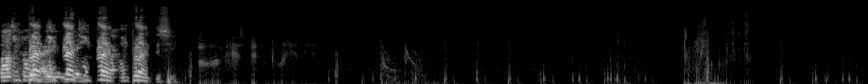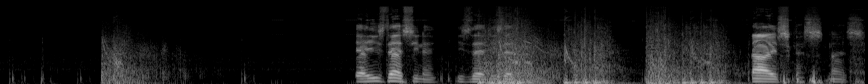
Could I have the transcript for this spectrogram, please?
Last On one. plant, on plant, on plant, on plant is Yeah, he's there, Seine. He's there, he's there. Nice, guys, nice.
